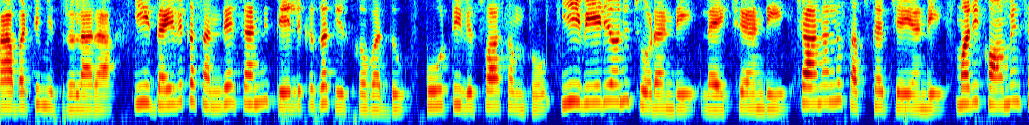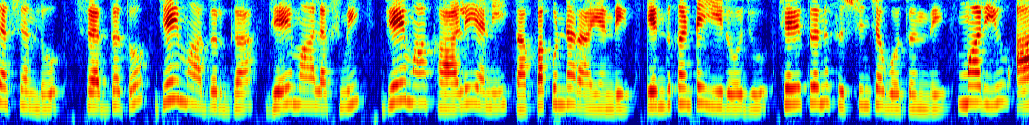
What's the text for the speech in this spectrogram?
కాబట్టి మిత్రులారా ఈ దైవిక సందేశాన్ని తేలికగా తీసుకోవద్దు. పూర్తి విశ్వాసంతో ఈ వీడియోను చూడండి లైక్ చేయండి ఛానల్ను సబ్స్క్రైబ్ చేయండి. మరి కామెంట్ సెక్షన్లో శ్రద్ధతో జై మా దుర్గా జై మా లక్ష్మి జై మా కాళీ అని తప్పకుండా రాయండి. ఎందుకంటే ఈ రోజు చరిత్రను సృష్టించబోతుంది. మరియు ఆ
